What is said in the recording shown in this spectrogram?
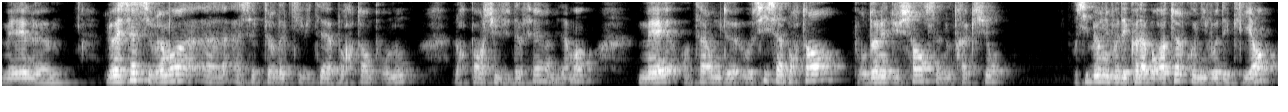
mais le, L'ESS, c'est vraiment un, secteur d'activité important pour nous. Alors pas en chiffre d'affaires, évidemment, mais en termes de... Aussi, c'est important pour donner du sens à notre action, aussi bien au niveau des collaborateurs qu'au niveau des clients.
